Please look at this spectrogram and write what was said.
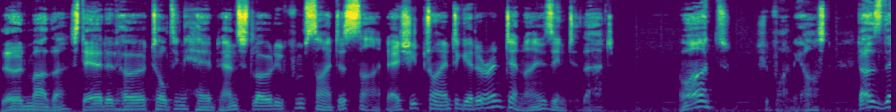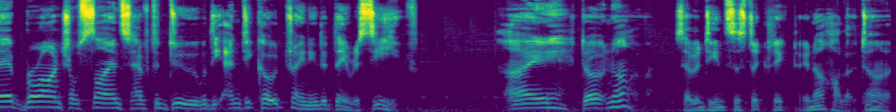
Third Mother stared at her tilting head and slowly from side to side as she tried to get her antennae into that. What? she finally asked does their branch of science have to do with the anti-code training that they receive? I don't know, Seventeenth Sister clicked in a hollow tone.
